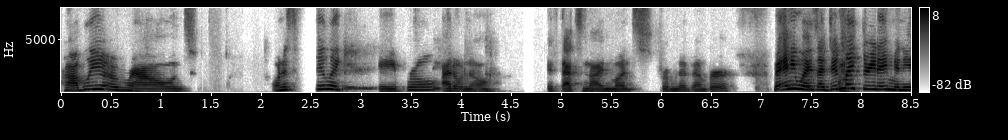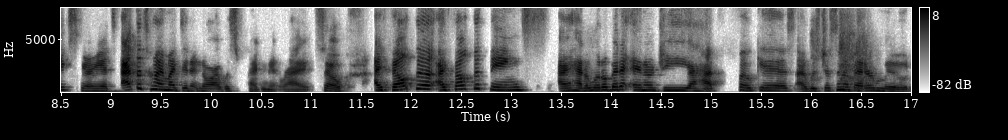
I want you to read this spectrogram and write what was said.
probably around i want to say like april i don't know if that's nine months from November. But anyways, I did my three day mini experience. At the time, I didn't know I was pregnant, right? So I felt the I felt the things. I had a little bit of energy. I had focus. I was just in a better mood.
